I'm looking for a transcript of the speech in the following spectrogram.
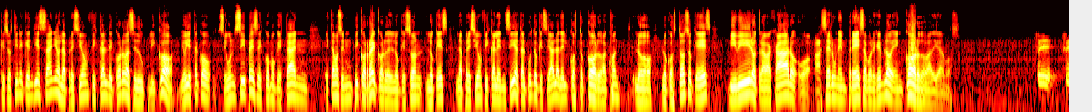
que sostiene que en 10 años la presión fiscal de Córdoba se duplicó. Y hoy está, con, según CIPES, es como que está en, estamos en un pico récord de lo que, son, lo que es la presión fiscal en sí, a tal punto que se habla del costo Córdoba, lo, lo costoso que es vivir o trabajar o, hacer una empresa, por ejemplo, en Córdoba, digamos. Sí, sí,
